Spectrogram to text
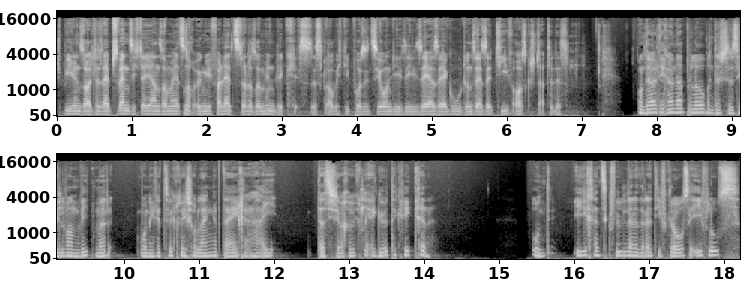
spielen sollte. Selbst wenn sich der Jan Sommer jetzt noch irgendwie verletzt oder so im Hinblick, ist das, glaube ich, die Position, die sie sehr, sehr gut und sehr, sehr tief ausgestattet ist. Und da wollte ich auch noch beloben, das ist der Silvan Wittmer, wo ich jetzt wirklich schon länger denke, hey, das ist einfach wirklich ein guter Kicker. Und ich habe das Gefühl, er hat einen relativ grossen Einfluss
